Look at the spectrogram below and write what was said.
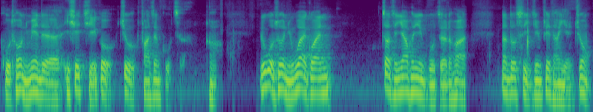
骨头里面的一些结构就发生骨折啊。如果说你外观造成压迫性骨折的话，那都是已经非常严重。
